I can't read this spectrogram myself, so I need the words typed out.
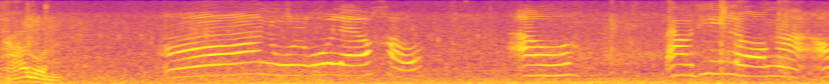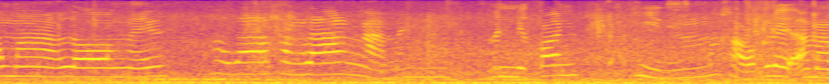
เท้าหล่นอ๋อหนูรู้แล้วเขา เอาเอาที่รองอะ เอามาลองไงเพราะว่าข้างล่างอะ มันมันมีก้อนหินเขาก็เลยเอามา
